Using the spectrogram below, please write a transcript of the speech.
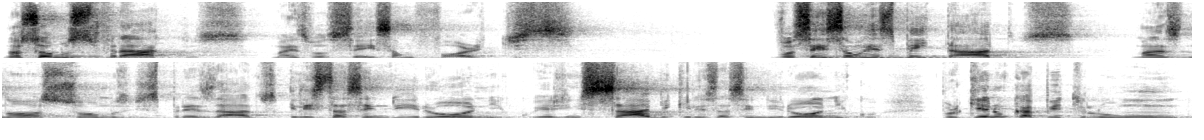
Nós somos fracos, mas vocês são fortes. Vocês são respeitados, mas nós somos desprezados. Ele está sendo irônico, e a gente sabe que ele está sendo irônico, porque no capítulo 1,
